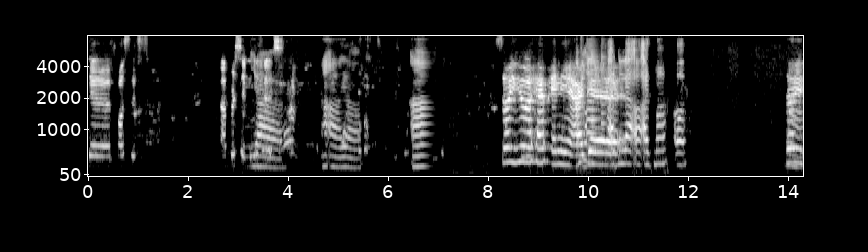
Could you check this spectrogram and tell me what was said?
the closest uh, person Yeah. us. uh, yeah uh, So you have any Adila, other? Adila or Azma or So uh,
